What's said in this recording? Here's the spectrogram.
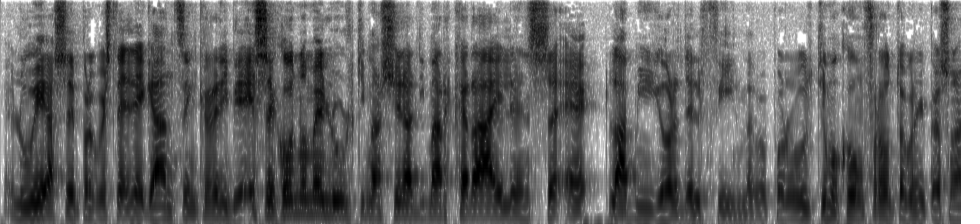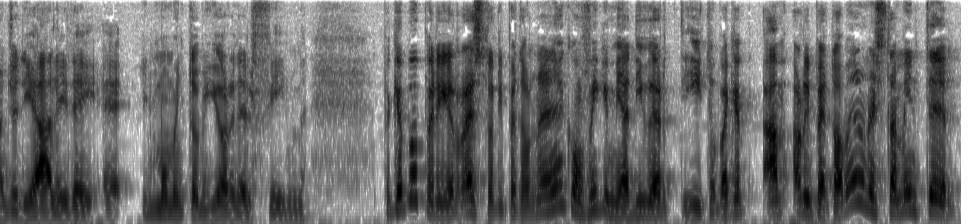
lui ha sempre questa eleganza incredibile e secondo me l'ultima scena di Mark Rylance è la migliore del film, proprio l'ultimo confronto con il personaggio di Halliday è il momento migliore del film. Perché poi per il resto, ripeto, non è neanche un film che mi ha divertito, perché, ripeto, a me onestamente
